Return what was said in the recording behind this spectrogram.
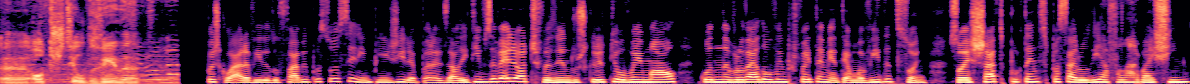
eh, outro estilo de vida. Pois claro, a vida do Fábio passou a ser impingir aparelhos auditivos a velhotes, fazendo-os crer que ouvem mal, quando na verdade ouvem perfeitamente. É uma vida de sonho. Só é chato porque tem de se passar o dia a falar baixinho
